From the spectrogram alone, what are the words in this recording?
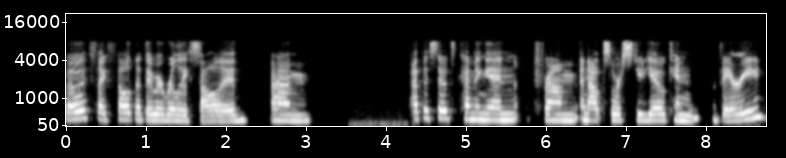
both I felt that they were really solid. Um episodes coming in from an outsourced studio can vary.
